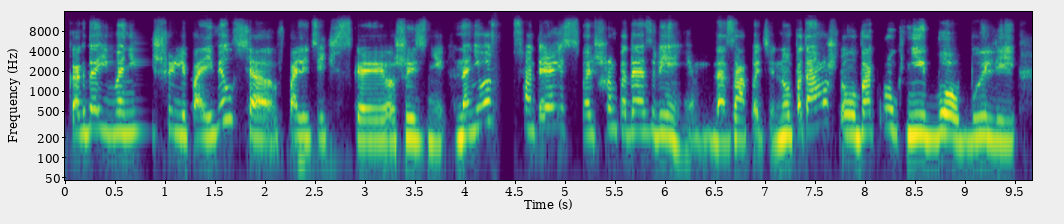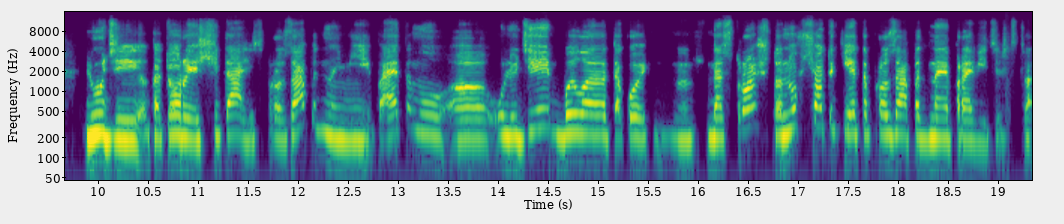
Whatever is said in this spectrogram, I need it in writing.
Когда Иванишвили появился в политической жизни, на него смотрели с большим подозрением на Западе. Ну, потому что вокруг него были люди, которые считались прозападными, поэтому э, у людей было такой настрой, что ну все-таки это прозападное правительство.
